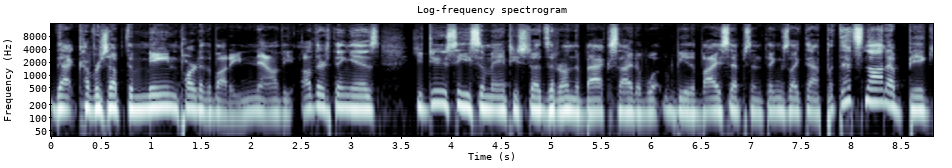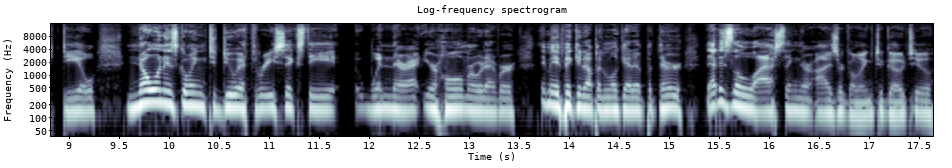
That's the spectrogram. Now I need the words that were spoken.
that covers up the main part of the body. Now, the other thing is you do see some anti studs that are on the back side of what would be the biceps and things like that, but that's not a big deal. No one is going to do a 360 when they're at your home or whatever. They may pick it up and look at it, but they're that is the last thing their eyes are going to go to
